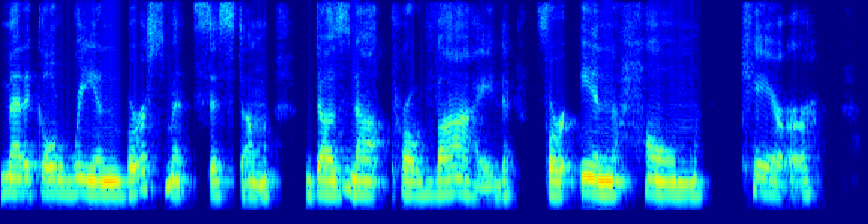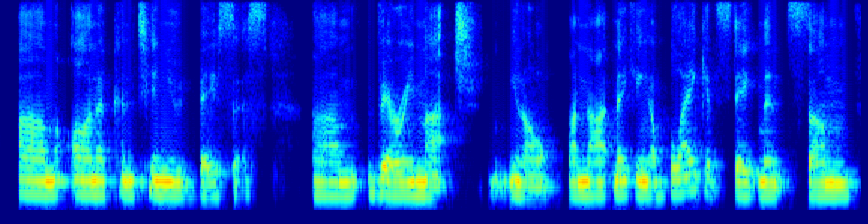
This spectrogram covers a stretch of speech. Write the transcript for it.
medical reimbursement system does not provide for in home care um, on a continued basis um, very much. You know, I'm not making a blanket statement. Some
